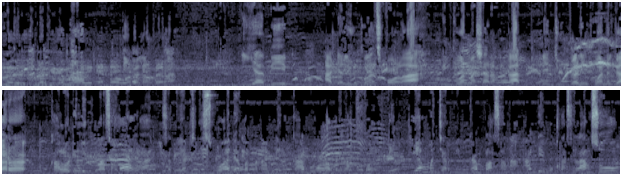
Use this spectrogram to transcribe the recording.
menjadi lingkungan. Tiga lingkungan. Iya Bim, ada lingkungan sekolah, lingkungan masyarakat, dan juga lingkungan negara. Kalau di lingkungan sekolah, setiap siswa dapat menampilkan pola perilaku politik yang mencerminkan pelaksanaan demokrasi langsung.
